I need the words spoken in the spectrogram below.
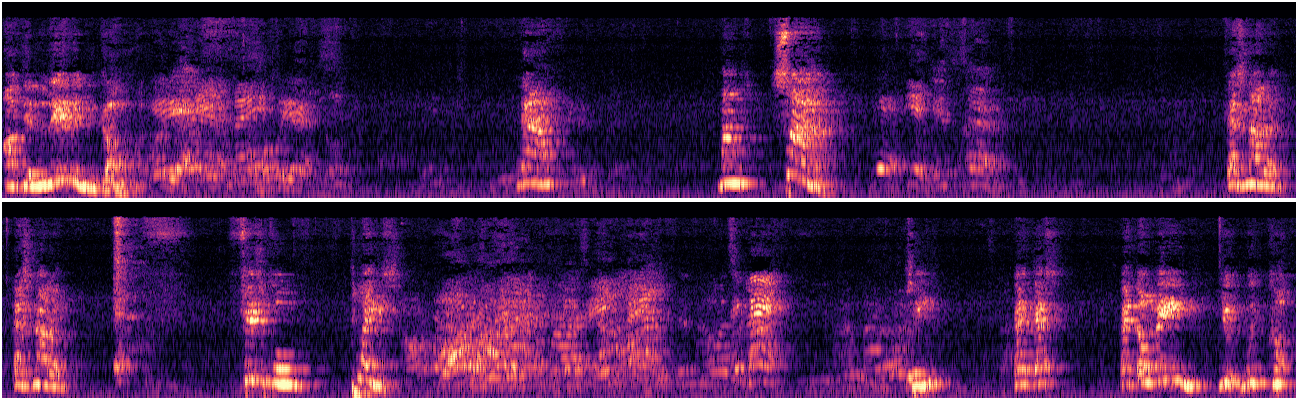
of the living God. Now, Mount Sinai. That's not a that's not a physical place. Amen. See? That that's that don't mean you we come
